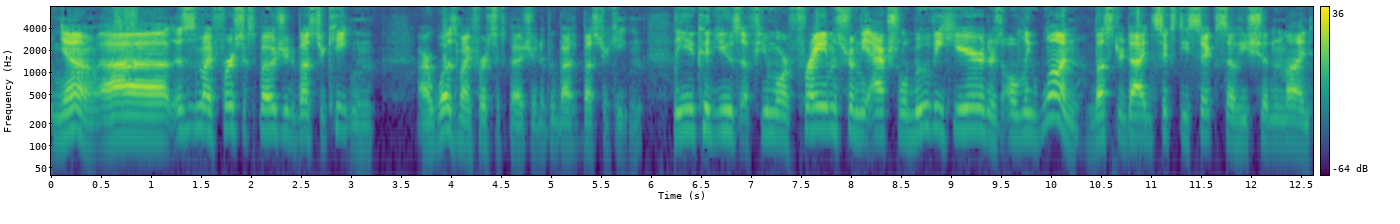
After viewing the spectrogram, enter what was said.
Yeah. Uh, this is my first exposure to Buster Keaton. Or was my first exposure to Buster Keaton. You could use a few more frames from the actual movie here. There's only one. Buster died in 66, so he shouldn't mind.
